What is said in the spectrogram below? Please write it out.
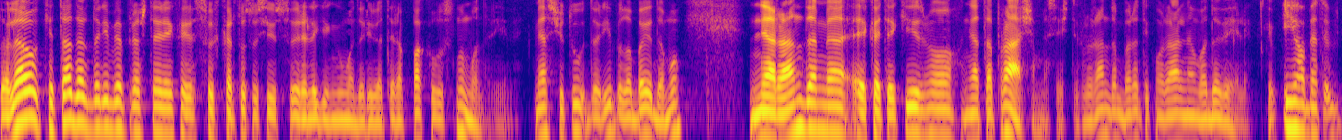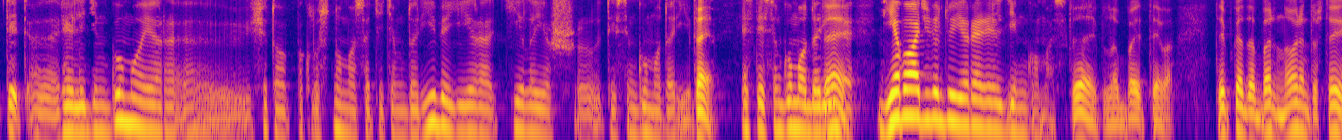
toliau kita dar darybė prieš tai reikia su, kartu susijusi su religingumo darybė, tai yra paklusnumo darybė. Mes šitų darybių labai įdomu nerandame e, katekizmo net aprašymas, iš tikrųjų randam bara tik moraliniam vadovėlį. Kaip... Jo, bet tai, religingumo ir e, šito paklusnumo, sakykim, darybė, jį yra, kyla iš e, teisingumo darybės. Taip. Nes teisingumo darybė taip. Dievo atžvilgių yra religingumas. Taip, labai taip. Taip, kad dabar norint už tai,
